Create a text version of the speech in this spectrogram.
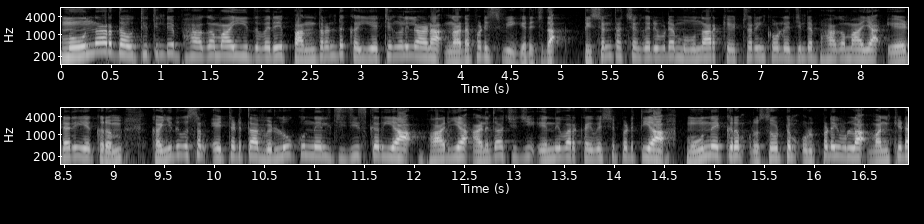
മൂന്നാർ ദൗത്യത്തിന്റെ ഭാഗമായി ഇതുവരെ പന്ത്രണ്ട് കയ്യേറ്റങ്ങളിലാണ് നടപടി സ്വീകരിച്ചത്. ടിസൺ തച്ചങ്കരിയുടെ മൂന്നാർ കേറ്ററിംഗ് കോളേജിന്റെ ഭാഗമായ ഏഴര ഏക്കറും കഴിഞ്ഞ ദിവസം ഏറ്റെടുത്ത വെള്ളൂക്കുന്നേൽ ജിജീസ് കറിയ ഭാര്യ അനിത ജിജി എന്നിവർ കൈവശപ്പെടുത്തിയ മൂന്നേക്കറും റിസോർട്ടും ഉൾപ്പെടെയുള്ള വൻകിട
